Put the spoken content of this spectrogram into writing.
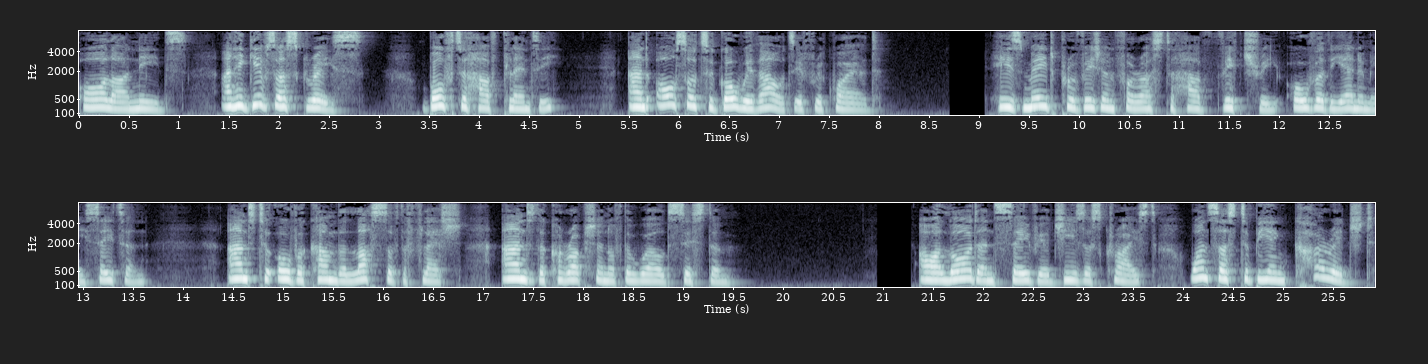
all our needs, and he gives us grace, both to have plenty and also to go without if required. He's made provision for us to have victory over the enemy, Satan, and to overcome the lusts of the flesh and the corruption of the world system. Our Lord and Saviour Jesus Christ wants us to be encouraged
